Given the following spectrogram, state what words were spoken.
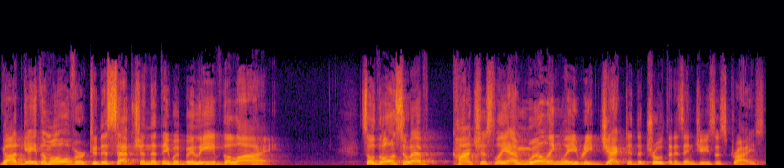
God gave them over to deception that they would believe the lie. So those who have consciously and willingly rejected the truth that is in Jesus Christ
